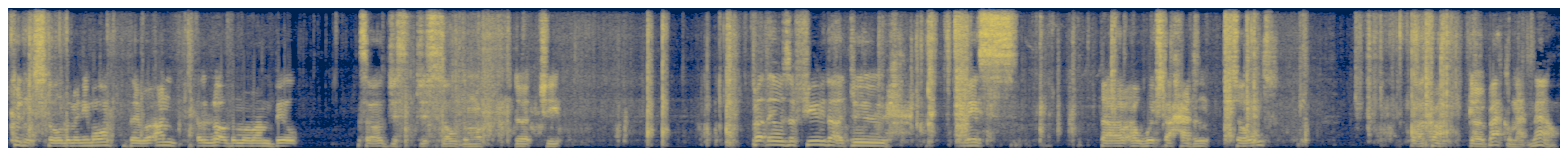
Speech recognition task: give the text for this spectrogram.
couldn't store them anymore. They were un, a lot of them were unbuilt, so I just just sold them off dirt cheap. But there was a few that I do miss that I, I wished I hadn't sold. But I can't go back on that now.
